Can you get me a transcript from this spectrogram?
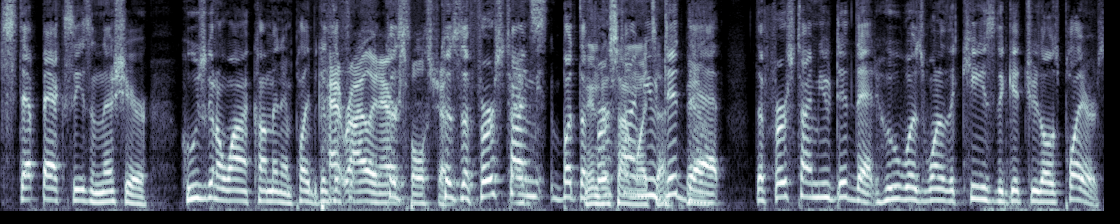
step back season this year? Who's going to want to come in and play? Because Pat the Riley and Eric 'cause- Spoelstra. Because the first time, That's- but the first Hassan time you Whiteside. did that, the first time you did that, who was one of the keys to get you those players?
